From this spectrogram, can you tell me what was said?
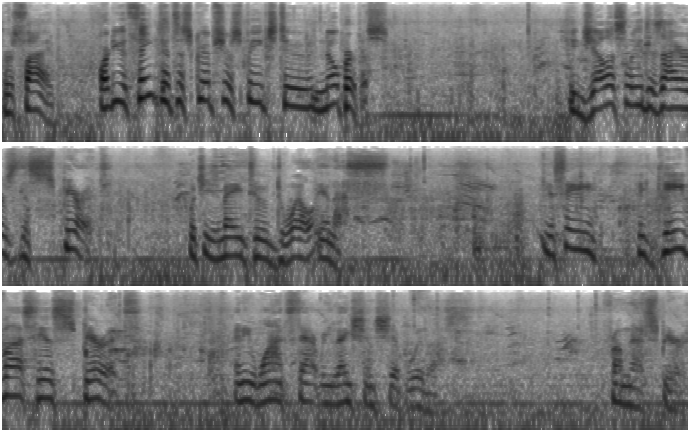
Verse 5. Or do you think that the scripture speaks to no purpose? He jealously desires the spirit which he's made to dwell in us. You see, he gave us his spirit, and he wants that relationship with us from that spirit.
